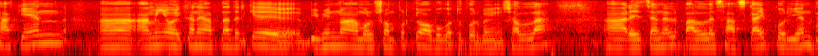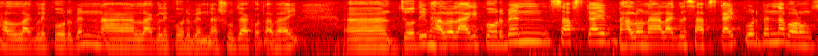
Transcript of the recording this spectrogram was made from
থাকেন আমি ওইখানে আপনাদেরকে বিভিন্ন আমল সম্পর্কে অবগত করব ইনশাল্লাহ। আর এই চ্যানেল পারলে সাবস্ক্রাইব করিয়েন, ভালো লাগলে করবেন, না লাগলে করবেন না। সোজা কথা ভাই। যদি ভালো লাগে করবেন, সাবস্ক্রাইব, ভালো না লাগলে সাবস্ক্রাইব করবেন না বরঞ্চ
